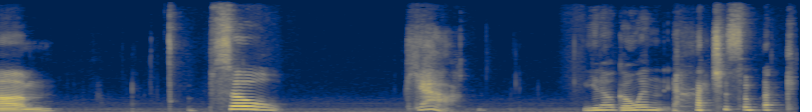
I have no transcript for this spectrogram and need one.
Um, so yeah, you know, going. I just am like.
